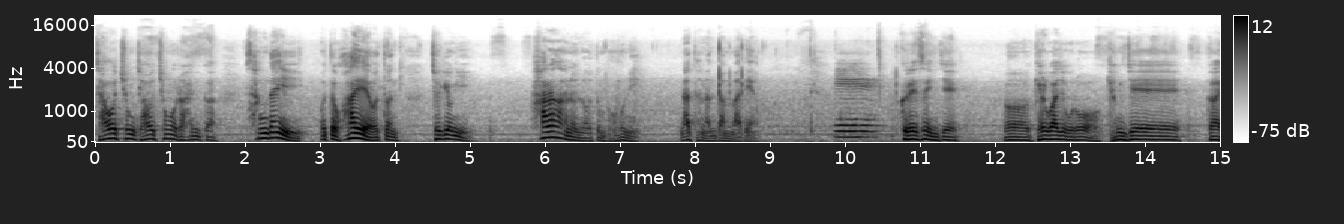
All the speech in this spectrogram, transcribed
좌우충 좌우충으로 하니까 상당히 어떤 화의 어떤 적용이 하락하는 어떤 부분이 나타난단 말이에요. 예. 그래서 이제 어, 결과적으로 경제가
